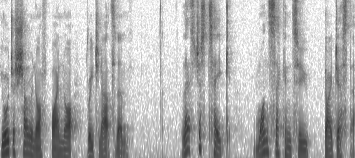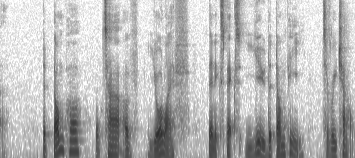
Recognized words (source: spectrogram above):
you're just showing off by not reaching out to them. Let's just take one second to digest that. The dumper walked out of your life, then expects you, the dumpee, to reach out.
